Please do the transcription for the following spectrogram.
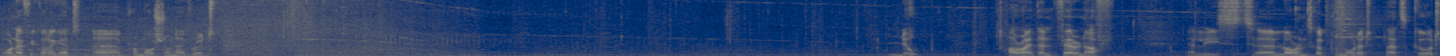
I wonder if we're gonna get uh, promotion on Everett. Nope. Alright then, fair enough. At least uh, Lawrence got promoted. That's good.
